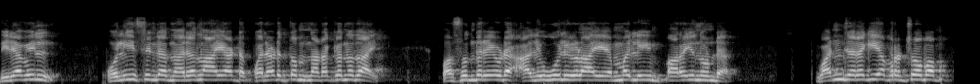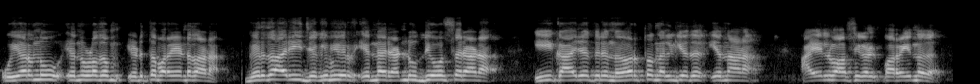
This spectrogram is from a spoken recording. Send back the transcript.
നിലവിൽ പോലീസിന്റെ നരനായാട്ട് പലയിടത്തും നടക്കുന്നതായി വസുന്ധരയുടെ അനുകൂലികളായ എം എൽ എയും പറയുന്നുണ്ട്. വൻ ജനകീയ പ്രക്ഷോഭം ഉയർന്നു എന്നുള്ളതും എടുത്തു പറയേണ്ടതാണ്. ഗിർദാരി ജഗബീർ എന്ന രണ്ട് ഉദ്യോഗസ്ഥരാണ് ഈ കാര്യത്തിന് നേതൃത്വം നൽകിയത് എന്നാണ് അയൽവാസികൾ പറയുന്നത്.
